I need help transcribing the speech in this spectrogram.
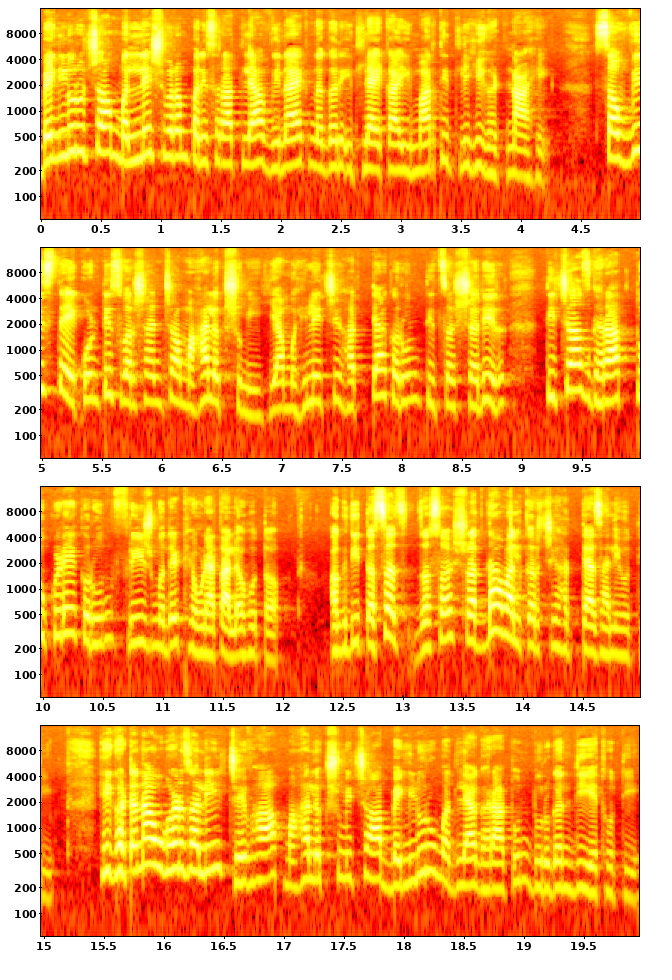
बेंगलुरूच्या मल्लेश्वरम परिसरातल्या विनायक नगर इथल्या एका इमारतीतली ही घटना आहे. सव्वीस ते एकोणतीस वर्षांच्या महालक्ष्मी या महिलेची हत्या करून तिचं शरीर तिच्याच घरात तुकडे करून फ्रीजमध्ये ठेवण्यात आलं होतं. अगदी तसंच जसं श्रद्धा वालकरची हत्या झाली होती. ही घटना उघड झाली जेव्हा महालक्ष्मीच्या बेंगलुरूमधल्या घरातून दुर्गंधी येत होती.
